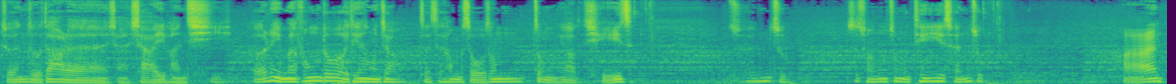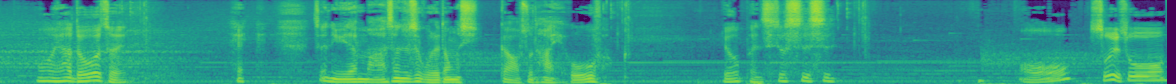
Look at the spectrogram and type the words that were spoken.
尊主大人想下一盘棋，而你们丰都和天龙教这是他们手中重要的棋子。城主是传说中的天意城主。俺我要多嘴。嘿，这女人马上就是我的东西，告诉她也无妨。有本事就试试。哦，所以说。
